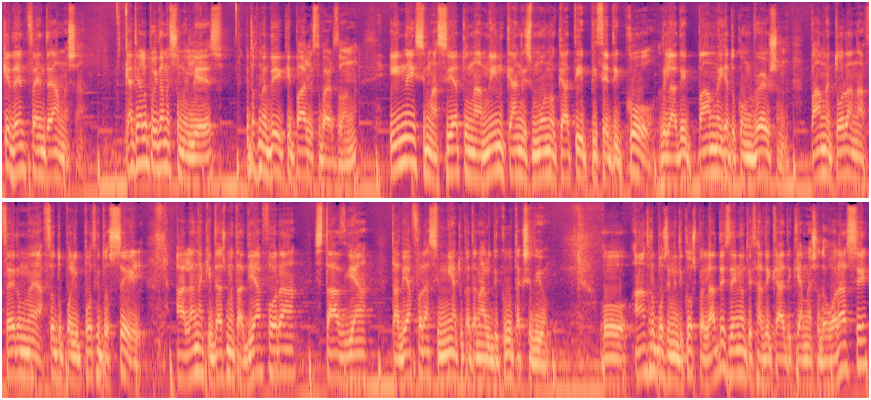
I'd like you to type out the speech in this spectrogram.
και δεν φαίνεται άμεσα. Κάτι άλλο που είδαμε στις ομιλίες και το έχουμε δει και πάλι στο παρελθόν είναι η σημασία του να μην κάνεις μόνο κάτι επιθετικό, δηλαδή πάμε για το conversion, πάμε τώρα να φέρουμε αυτό το πολυπόθητο sale, αλλά να κοιτάζουμε τα διάφορα στάδια, τα διάφορα σημεία του καταναλωτικού ταξιδιού. Ο άνθρωπος δυνητικός πελάτης δεν είναι ότι θα δει κάτι και αμέσως το αγοράσει.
